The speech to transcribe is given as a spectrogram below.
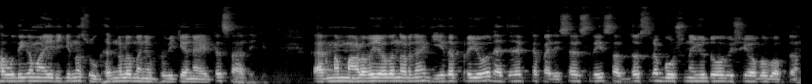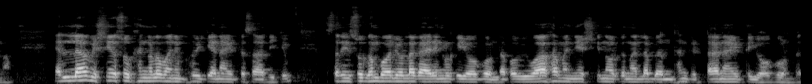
ഭൗതികമായിരിക്കുന്ന സുഖങ്ങളും അനുഭവിക്കാനായിട്ട് സാധിക്കും. കാരണം മാളവയോഗം എന്ന് പറഞ്ഞാൽ ഗീതപ്രിയോ രജരക്ത പരിസശ്രീ സദ്വസ്ത്രഭൂഷണയുധോ വിഷയോപഭോക്താണ് എല്ലാ വിഷയസുഖങ്ങളും അനുഭവിക്കാനായിട്ട് സാധിക്കും. സ്ത്രീസുഖം പോലെയുള്ള കാര്യങ്ങൾക്ക് യോഗമുണ്ട്. അപ്പോൾ വിവാഹം അന്വേഷിക്കുന്നവർക്ക് നല്ല ബന്ധം കിട്ടാനായിട്ട് യോഗമുണ്ട്.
